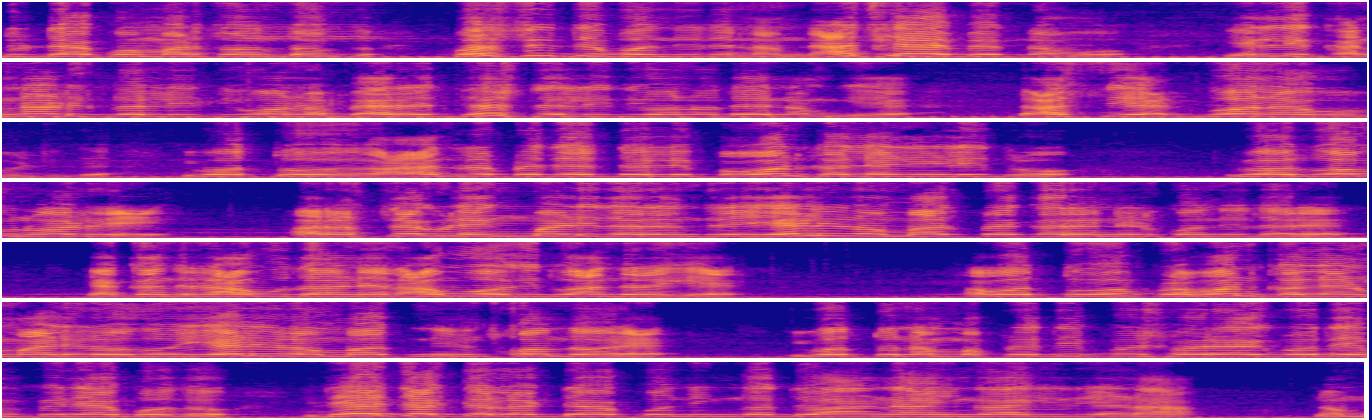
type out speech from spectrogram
ದುಡ್ಡು ಹಾಕೊಂಡು ಮಾಡಿಸುವಂಥ ಪರಿಸ್ಥಿತಿ ಬಂದಿದೆ. ನಮ್ಮ ನಾಚಿಕೆ ಆಗ್ಬೇಕು ನಾವು. ಎಲ್ಲಿ ಕರ್ನಾಟಕದಲ್ಲಿ ನಾವು ಬೇರೆ ದೇಶದಲ್ಲಿ ಇದೀವೋ ಅನ್ನೋದೇ ನಮಗೆ ಜಾಸ್ತಿ ಅಡ್ವಾನ್ ಆಗೋಗ್ಬಿಟ್ಟಿದೆ. ಇವತ್ತು ಆಂಧ್ರ ಪ್ರದೇಶದಲ್ಲಿ ಪವನ್ ಕಲ್ಯಾಣ್ ಹೇಳಿದ್ರು. ಇವಾಗ ಹೋಗಿ ನೋಡ್ರಿ, ಆ ರಸ್ತೆಗಳು ಹೆಂಗ್ ಮಾಡಿದ್ದಾರೆ ಅಂದ್ರೆ ಹೇಳಿರೋ ಮಾತು ಪ್ರಕಾರ ನಿಡ್ಕೊಂಡಿದ್ದಾರೆ. ಯಾಕಂದ್ರೆ ನಾವು ಉದಾಹರಣೆ, ನಾವು ಹೋಗಿದ್ವು ಆಂಧ್ರಗೆ. ಅವತ್ತು ಪವನ್ ಕಲ್ಯಾಣ್ ಮಾಡಿರೋದು ಹೇಳಿರೋ ಮಾತು ನಿಲ್ಸ್ಕೊಂಡವ್ರೆ ಇವತ್ತು ನಮ್ಮ ಪ್ರದೀಪ್ ಈಶ್ವರ ಆಗ್ಬೋದು ಎಂ ಪಿನೇ ಆಗ್ಬೋದು, ಇದೇ ಜಾಗದಲ್ಲಿ ಅಡ್ಡ ಹಾಕೊಂಡು ಹಿಂಗದ್ದು ಹಣ ಹಿಂಗಾಗಿದೆ ಅಣ್ಣ? ನಮ್ಮ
